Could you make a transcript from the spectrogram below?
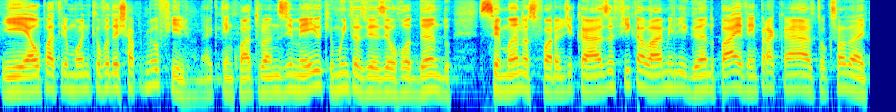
E é o patrimônio que eu vou deixar para o meu filho, né, que tem quatro anos e meio, que muitas vezes eu rodando semanas fora de casa, fica lá me ligando, pai, vem para casa, estou com saudade.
